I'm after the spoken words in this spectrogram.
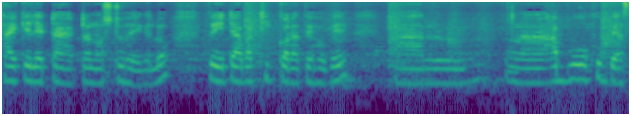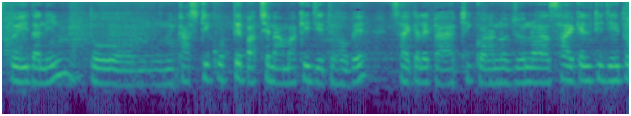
সাইকেলের টায়ারটা নষ্ট হয়ে গেল, তো এটা আবার ঠিক করাতে হবে। আর আব্বুও খুব ব্যস্ত ইদানিং, তো কাজটি করতে পারছে না, আমাকে যেতে হবে সাইকেলের টায়ার ঠিক করানোর জন্য। আর সাইকেলটি যেহেতু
